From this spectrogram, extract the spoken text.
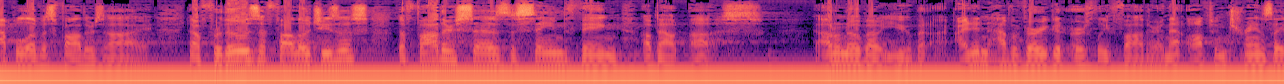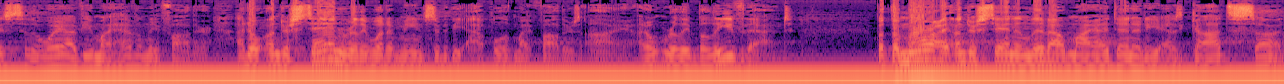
apple of his Father's eye. Now, for those that follow Jesus, the Father says the same thing about us. I don't know about you, but I didn't have a very good earthly father, and that often translates to the way I view my heavenly father. I don't understand really what it means to be the apple of my father's eye. I don't really believe that. But the more I understand and live out my identity as God's son,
